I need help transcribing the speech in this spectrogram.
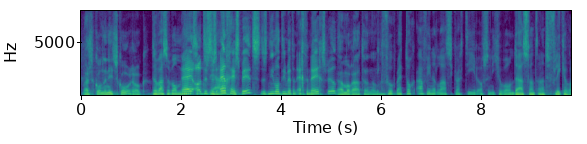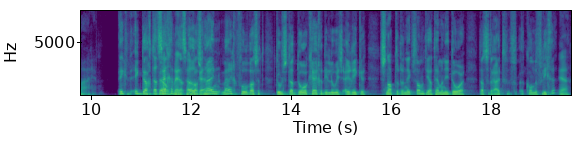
Maar ze konden niet scoren ook. Er was een moment... Nee, oh, het is dus ja, en geen spits. Dus niemand die met een echte negen speelt. Ja, Morata dan. Ik vroeg mij toch af in het laatste kwartier of ze niet gewoon Duitsland aan het flikken waren. Ik, ik dacht Dat het wel. zeggen mensen dat, ook, was hè? mijn, mijn gevoel was het, toen ze dat doorkregen, die Luis Enrique snapte er niks van. Want die had helemaal niet door dat ze eruit konden vliegen. Ja.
